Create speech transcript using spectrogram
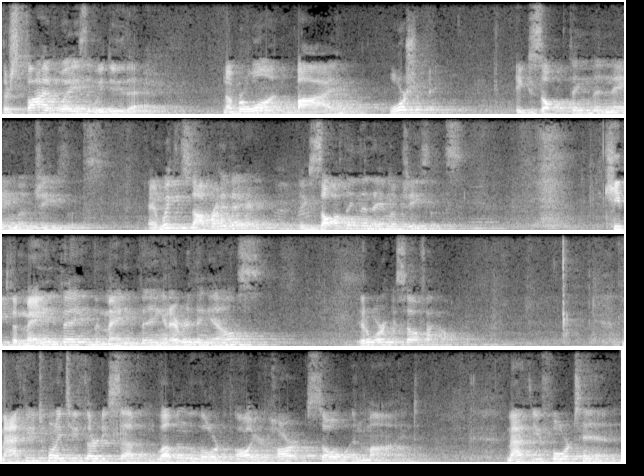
There's five ways that we do that. Number one, by worshiping, exalting the name of Jesus. And we can stop right there. Mm-hmm. Exalting the name of Jesus. Keep the main thing, the main thing, and everything else, it'll work itself out. Matthew 22 37, loving the Lord with all your heart, soul, and mind. Matthew 4 10,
